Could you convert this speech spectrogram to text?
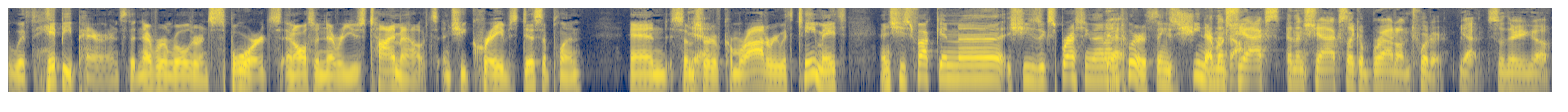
with hippie parents that never enrolled her in sports and also never used timeouts, and she craves discipline and some Yeah. sort of camaraderie with teammates, and she's fucking uh, she's expressing that Yeah. on Twitter, things she never And then got. she acts and then she acts like a brat on Twitter. Yeah. So there you go.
